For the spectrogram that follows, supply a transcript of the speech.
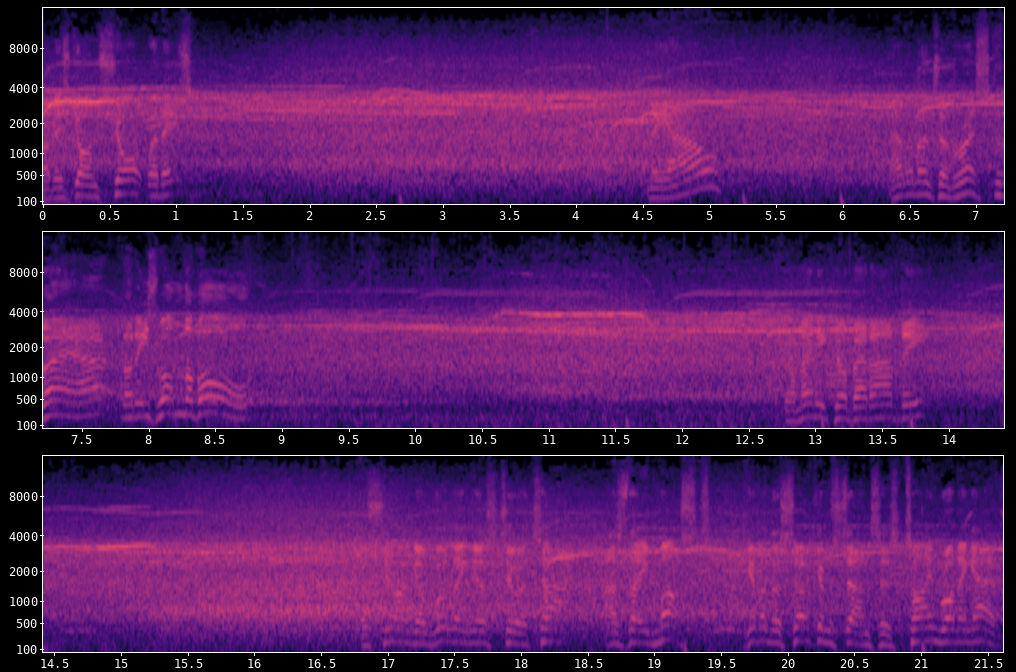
But he's gone short with it. Leao. Element of risk there, but he's won the ball. Domenico Berardi. Showing a willingness to attack, as they must, given the circumstances. Time running out.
